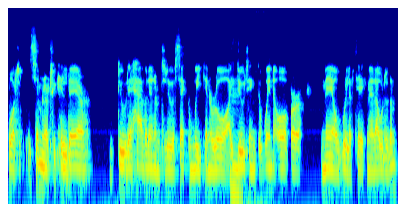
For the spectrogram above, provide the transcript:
but similar to Kildare, do they have it in them to do a second week in a row? I mm. do think the win over Mayo will have taken it out of them.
